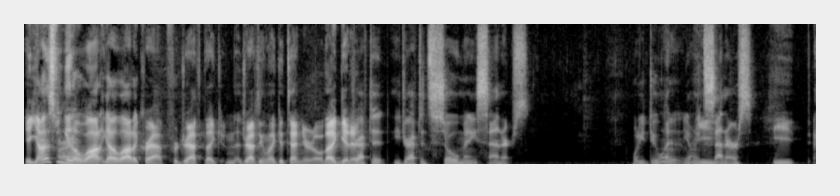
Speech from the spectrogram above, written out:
yeah. Giannis been All getting right. a lot, got a lot of crap for draft like drafting like a ten year old. I get he it. drafted he drafted so many centers. What are you doing? Yeah, you don't need he- centers. He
